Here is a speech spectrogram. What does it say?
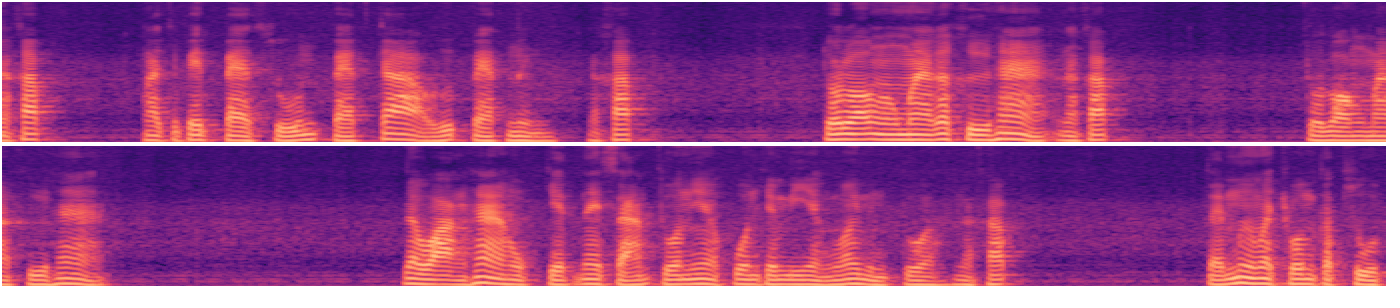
นะครับ อาจจะเป็นแปดศูนย์แปดเก้าหรือแปดหนึ่งนะครับ ตัวรองลงมาก็คือห้านะครับ ตัวรองมาคือห้าระหว่างห้าหกเจ็ดในสามตัวนี้ควรจะมีอย่างน้อยหนึ่งตัวนะครับ แต่เมื่อมาชนกับสูตร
